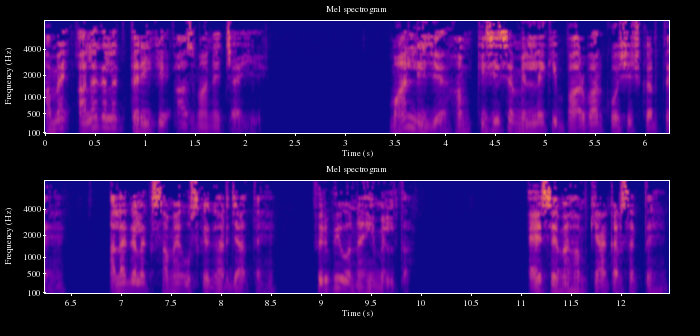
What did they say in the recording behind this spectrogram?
हमें अलग अलग तरीके आजमाने चाहिए। मान लीजिए, हम किसी से मिलने की बार बार कोशिश करते हैं अलग अलग समय उसके घर जाते हैं, फिर भी वो नहीं मिलता। ऐसे में हम क्या कर सकते हैं?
